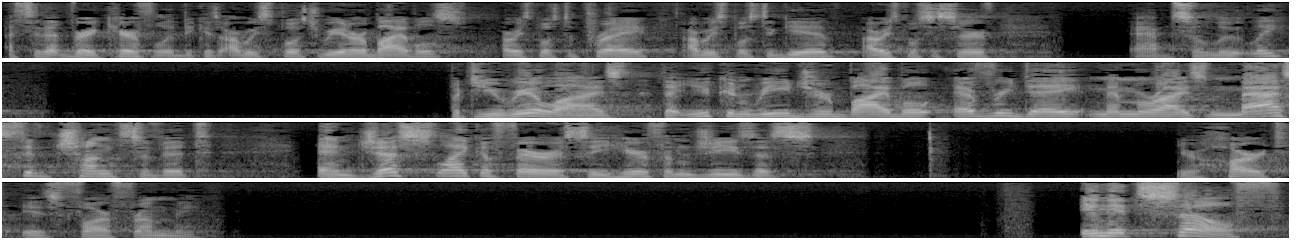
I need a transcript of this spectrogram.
I say that very carefully because are we supposed to read our Bibles? Are we supposed to pray? Are we supposed to give? Are we supposed to serve? Absolutely. But do you realize that you can read your Bible every day, memorize massive chunks of it, and just like a Pharisee, hear from Jesus, your heart is far from me. In itself,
